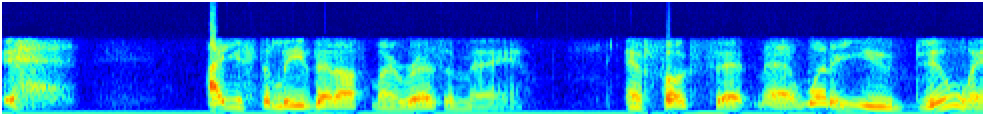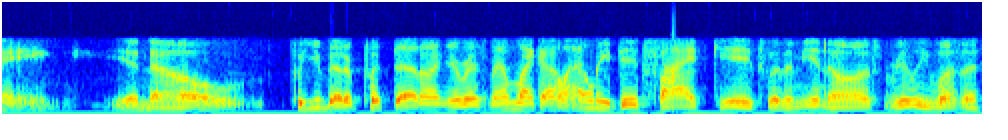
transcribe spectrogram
I used to leave that off my resume, and folks said, "Man, what are you doing?" You know, you better put that on your resume. I'm like, I only did five gigs with him. You know, it really wasn't.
